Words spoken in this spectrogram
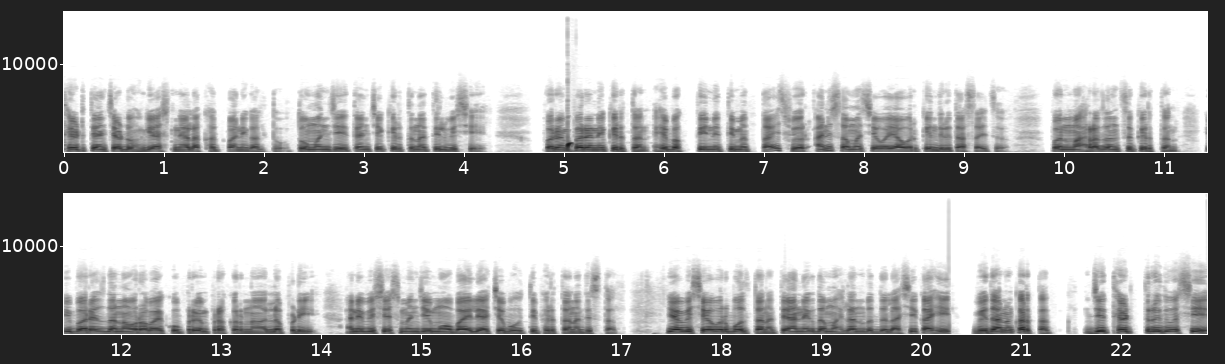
थेट त्यांच्या ढोंगी असण्याला खतपाणी घालतो तो म्हणजे त्यांच्या कीर्तनातील विषय. परंपरेने कीर्तन हे भक्ती नीतिमत्ता ईश्वर आणि समाजसेवा यावर केंद्रित असायचं. पण महाराजांचं कीर्तन ही बऱ्याचदा नवरा बायको प्रेम प्रकरणं लपडी आणि विशेष म्हणजे मोबाईल याच्या भोवती फिरताना दिसतात. या विषयावर बोलताना ते अनेकदा महिलांबद्दल अशी काही विधानं करतात जी थेट त्रिदोषी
